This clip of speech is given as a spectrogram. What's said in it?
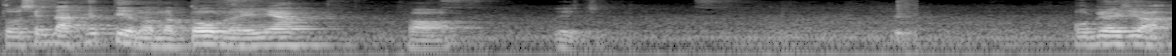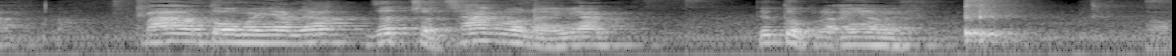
Tôi sẽ đặt hết tiền vào mặt tôm này anh em. Đó. Để ok chưa ạ? Ba con tôm anh em nhé rất chuẩn xác luôn này anh em. Tiếp tục là anh em này. Đó.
